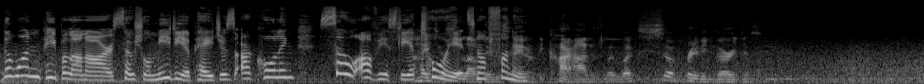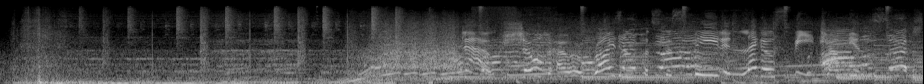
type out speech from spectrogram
The one people on our social media pages are calling so obviously a toy, it's not funny. The car, honestly, looks so pretty gorgeous. Now, show them how Horizon puts the speed in Lego Speed Champions.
